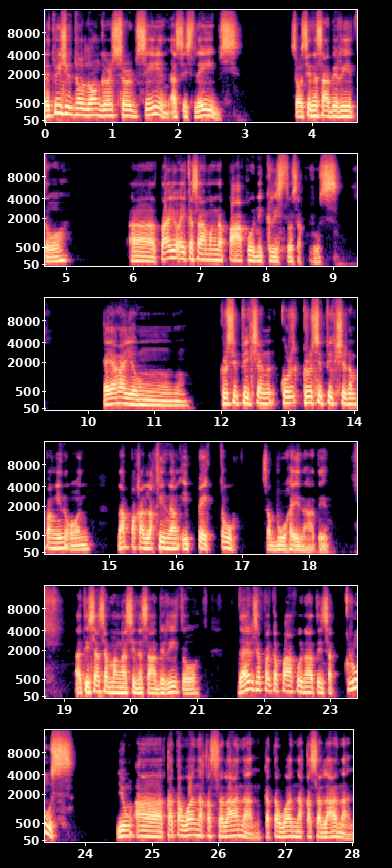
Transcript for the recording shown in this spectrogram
That we should no longer serve sin as slaves. So sinasabi rito, ah, tayo ay kasamang napako ni Kristo sa krus. Kaya nga yung crucifixion, cru- crucifixion ng Panginoon, napakalaki ng epekto sa buhay natin. At isa sa mga sinasabi rito, dahil sa pagkapako natin sa krus, yung ah, katawan na kasalanan, katawan na kasalanan,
